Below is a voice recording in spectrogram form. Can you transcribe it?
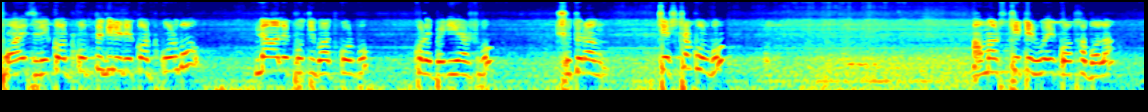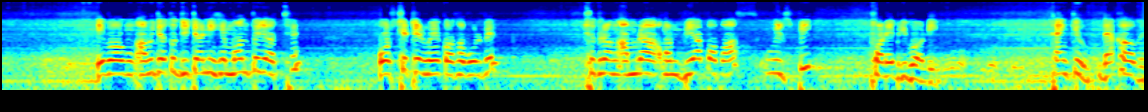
ভয়েস রেকর্ড করতে দিলে রেকর্ড করব না হলে প্রতিবাদ করব করে বেরিয়ে আসব সুতরাং চেষ্টা করব আমার স্টেটের হয়ে কথা বলা এবং আমি যত জানি হেমন্ত যাচ্ছে ওর স্টেটের হয়ে কথা বলবে সুতরাং আমরা on behalf of us will speak for everybody thank you দেখা হবে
